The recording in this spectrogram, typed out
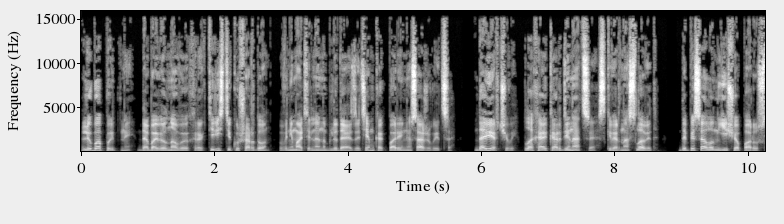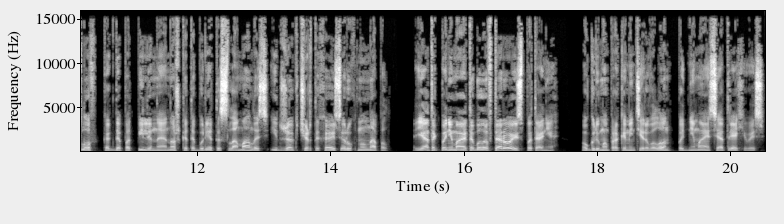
«Любопытный», — добавил новую характеристику Шардон, внимательно наблюдая за тем, как парень усаживается. «Доверчивый, плохая координация, сквернословит». Дописал он еще пару слов, когда подпиленная ножка табурета сломалась, и Джак, чертыхаясь, рухнул на пол. «Я так понимаю, это было второе испытание?» Угрюмо прокомментировал он, поднимаясь и отряхиваясь.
